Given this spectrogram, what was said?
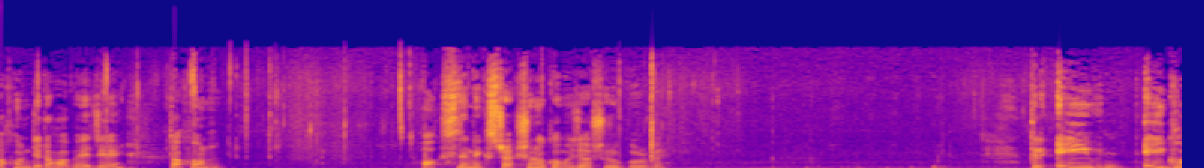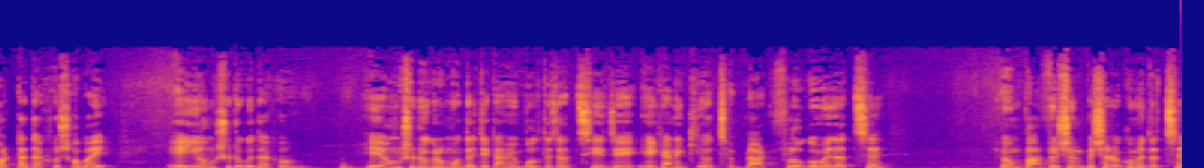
তখন যেটা হবে যে, তখন অক্সিজেন এক্সট্রাকশনও কমে যাওয়া শুরু করবে। তাহলে এই এই ঘরটা দেখো সবাই, এই অংশটুকু দেখো। এই অংশটুকুর মধ্যে যেটা আমি বলতে চাচ্ছি যে এখানে কি হচ্ছে? ব্লাড ফ্লো কমে যাচ্ছে এবং পারফিউশন প্রেশারও কমে যাচ্ছে।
